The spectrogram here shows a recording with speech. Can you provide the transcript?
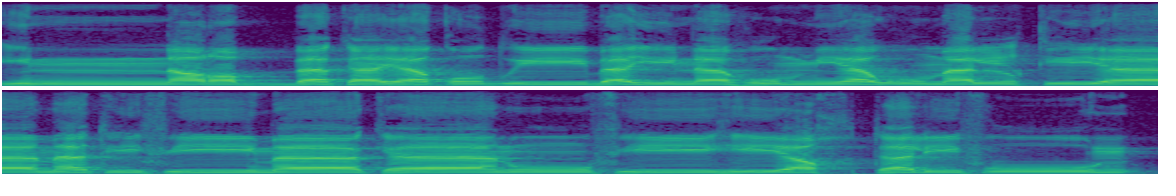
ان ربك يقضي بينهم يوم القيامه فيما كانوا فيه يختلفون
